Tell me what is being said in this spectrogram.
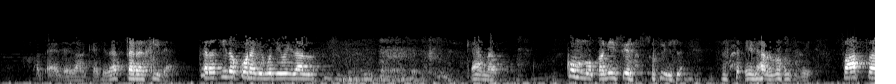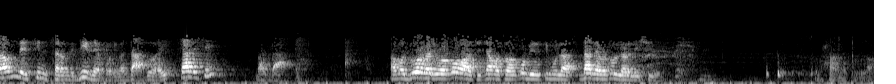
خدای دې ځان کوي دا ترقی ده ترقی ده کو نه به دی وی ځان کما کوم قمیص رسول الله الى الرزق صاد سره دې سین سره دې دې پوری بدا دورې چل شي بدا اما دور غجو کو چې چا وسو کو بیرتی مولا دا دې ټول لړل شي سبحان الله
